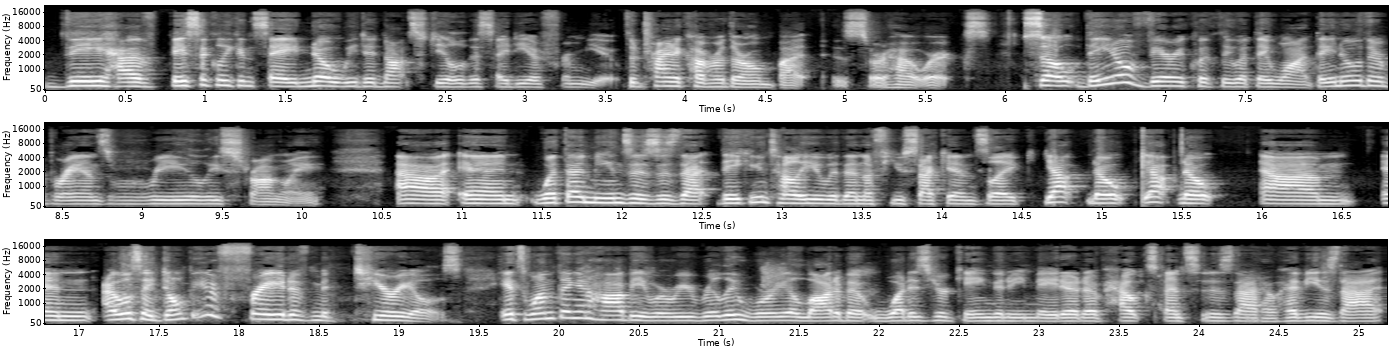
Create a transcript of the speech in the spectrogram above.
they have basically can say, no, we did not steal this idea from you. They're trying to cover their own butt, is sort of how it works. So they know very quickly what they want. They know their brands really strongly. Uh, and what that means is, is that they can tell you within a few seconds, like, yep, nope, yep, nope. Um, and I will say, don't be afraid of materials. It's one thing in hobby where we really worry a lot about what is your game going to be made out of, how expensive is that, how heavy is that.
